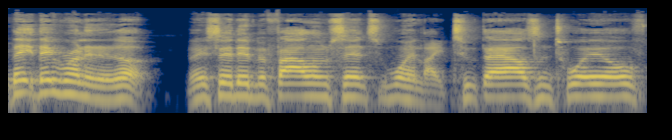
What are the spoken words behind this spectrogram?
They mm. they running it up. They said they've been following them since when, like 2012,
